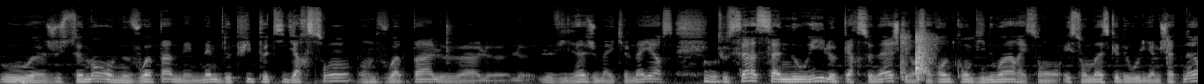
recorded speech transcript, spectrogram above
où euh, justement on ne voit pas, mais même depuis petit garçon, on ne voit pas le, euh, le, le, le visage de Michael Myers. Mhm. Tout ça, ça nourrit le personnage qui est dans sa grande combi noire et son et son masque de William Shatner,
